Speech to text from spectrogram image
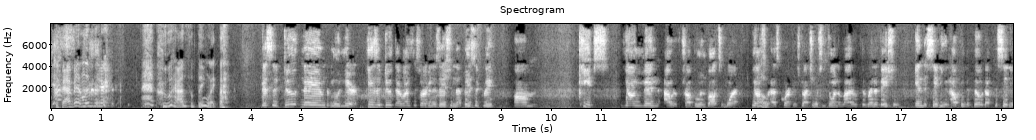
Yes. Did Batman live there? Who has a thing like that? It's a dude named Munir. He's a dude that runs this organization that basically um, keeps young men out of trouble in Baltimore. He also Oh. has Core Construction, which is doing a lot of the renovation in the city and helping to build up the city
